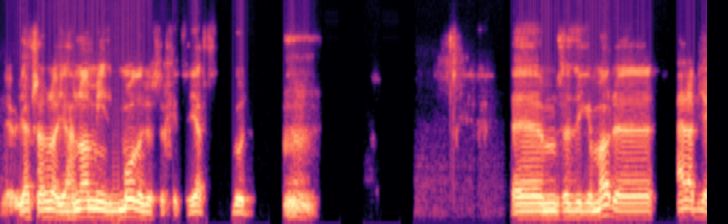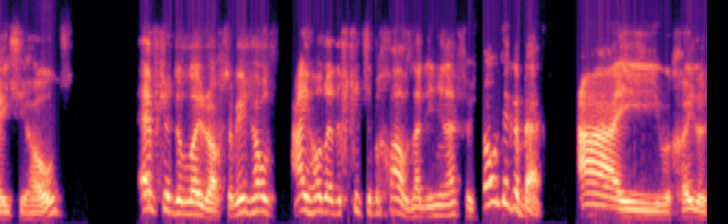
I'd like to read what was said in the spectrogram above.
Yeah, Yes, I know. Yahana means more than just a chitza. Yes, good. um, so the Gemara, Arab Yaisi holds, after the Leirach, so he holds, I hold that the chitza b'chal is not in your nefesh. Don't take it back. I, l'chayla,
